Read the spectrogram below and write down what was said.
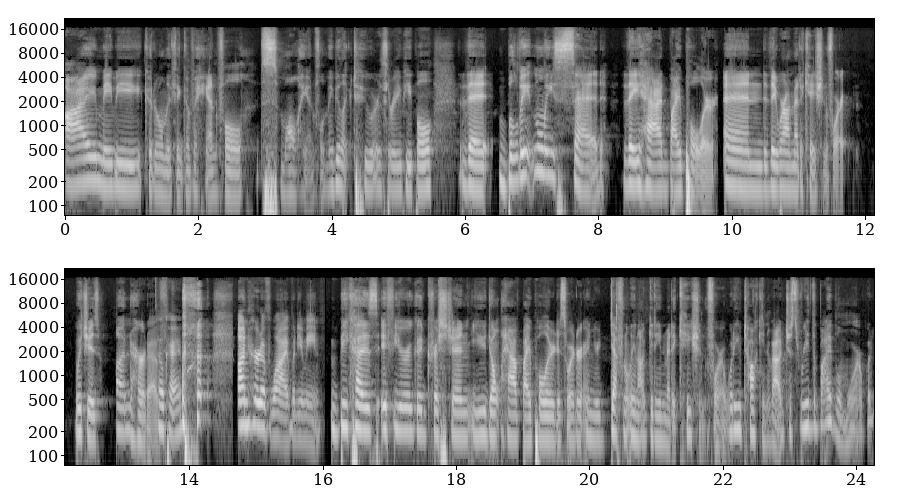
I maybe could only think of a handful, small handful, maybe like two or three people that blatantly said they had bipolar and they were on medication for it, which is unheard of. Okay. Unheard of why? What do you mean? Because if you're a good Christian, you don't have bipolar disorder and you're definitely not getting medication for it. What are you talking about? Just read the Bible more. What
